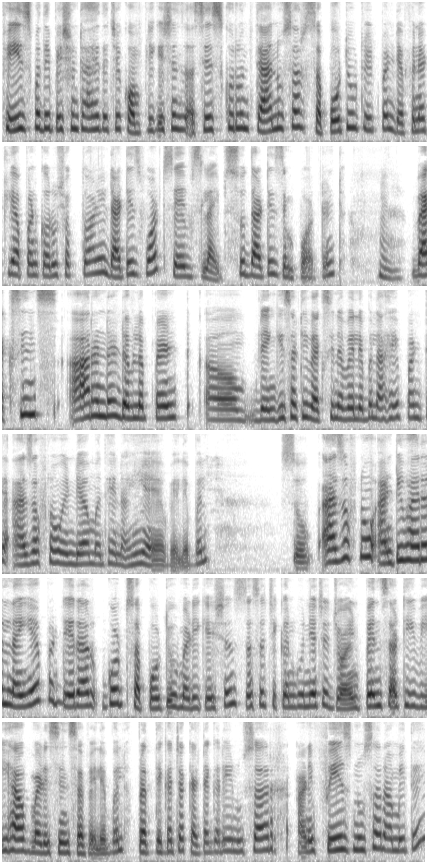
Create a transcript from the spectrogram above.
फेजमध्ये पेशंट आहे त्याचे कॉम्प्लिकेशन्स असेस करून त्यानुसार सपोर्टिव्ह ट्रीटमेंट डेफिनेटली आपण करू शकतो आणि that is what saves life so that is important. Vaccines are under development डेंगीसाठी वॅक्सिन अवेलेबल आहे पण ते ॲज ऑफ नाऊ इंडियामध्ये नाही आहे available so as of now antiviral नाही आहे पण there are good supportive medications जसं चिकनगुनियाच्या जॉईंट पेनसाठी वी हॅव मेडिसिन्स अवेलेबल प्रत्येकाच्या कॅटेगरीनुसार आणि फेजनुसार आम्ही ते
